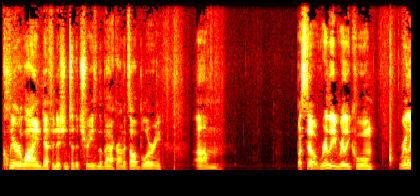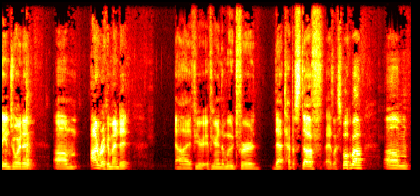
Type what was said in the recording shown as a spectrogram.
clear line definition to the trees in the background. It's all blurry. Um, but still, really, really cool. Really enjoyed it. Um, I recommend it uh, if you're if you're in the mood for that type of stuff, as I spoke about. Um,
